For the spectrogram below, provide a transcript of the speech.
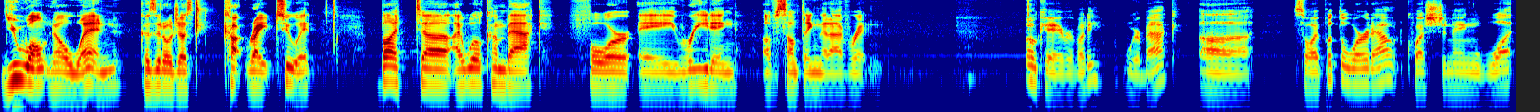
you won't know when because it'll just cut right to it. But uh, I will come back for a reading of something that I've written. Okay, everybody, we're back. Uh, so I put the word out questioning what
